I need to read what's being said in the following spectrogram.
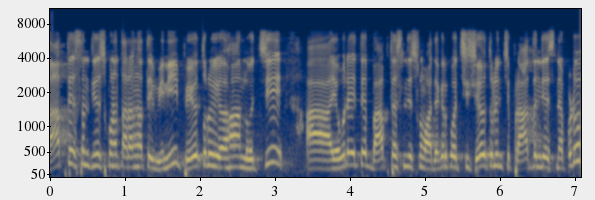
బాప్తిస్తం తీసుకున్న తరంగతి విని పేతురు వ్యూహాన్లు వచ్చి ఆ ఎవరైతే బాప్తిస్తం తీసుకున్న వారి దగ్గరకు వచ్చి చేతుల నుంచి ప్రార్థన చేసినప్పుడు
